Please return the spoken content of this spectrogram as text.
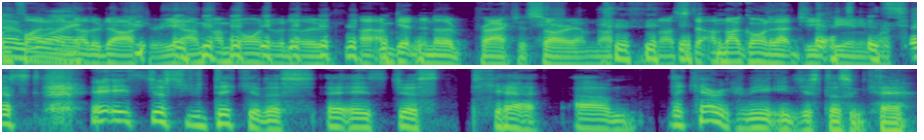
know finding why. another doctor. Yeah, I'm, I'm going to another. I'm getting another practice. Sorry, I'm not. I'm not, st- I'm not going to that GP anymore. It's just, it's just ridiculous. It is just, yeah. Um, the caring community just doesn't care.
